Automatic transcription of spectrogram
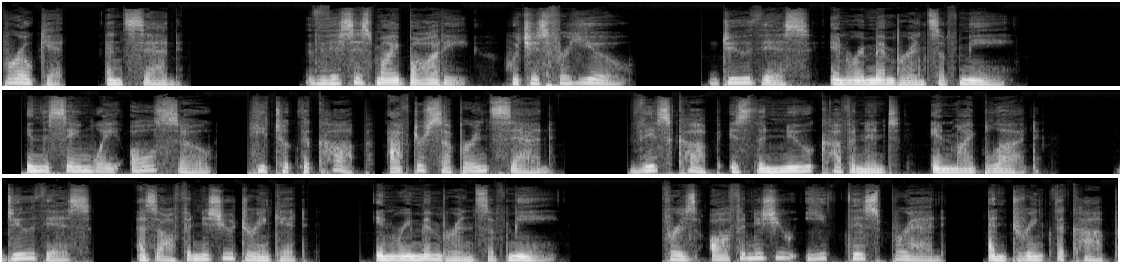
broke it, and said, This is my body, which is for you. Do this in remembrance of me. In the same way also, he took the cup after supper and said, This cup is the new covenant in my blood. Do this as often as you drink it in remembrance of me. For as often as you eat this bread and drink the cup,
